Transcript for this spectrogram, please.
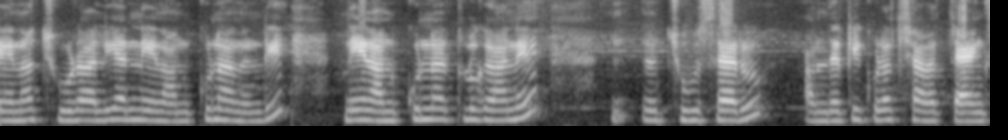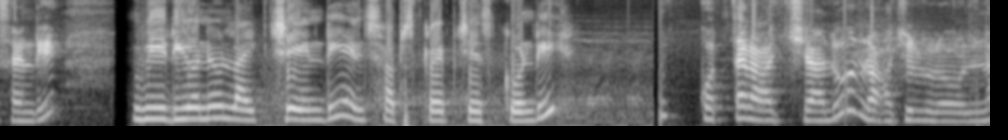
అయినా చూడాలి అని నేను అనుకున్నానండి. నేను అనుకున్నట్లుగానే చూశారు. అందరికీ కూడా చాలా థ్యాంక్స్ అండి. వీడియోను లైక్ చేయండి అండ్ సబ్స్క్రైబ్ చేసుకోండి. కొత్త రాజ్యాలు రాజులలో ఉన్న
